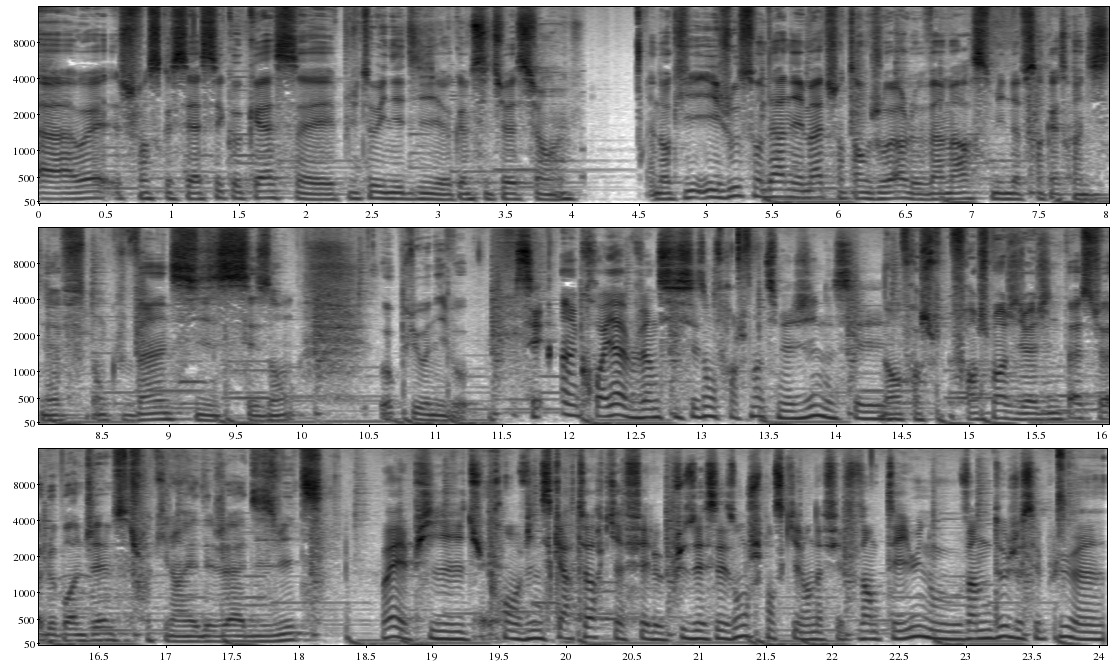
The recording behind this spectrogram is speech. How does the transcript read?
Ah ouais, je pense que c'est assez cocasse et plutôt inédit comme situation. Donc il joue son dernier match en tant que joueur le 20 mars 1999, donc 26 saisons au plus haut niveau. C'est incroyable, 26 saisons, franchement, t'imagines Non, franchement, franchement j'imagine pas, tu vois, LeBron James, je crois qu'il en est déjà à 18. Ouais, et puis tu prends Vince Carter qui a fait le plus de saisons, je pense qu'il en a fait 21 ou 22, je sais plus. Euh.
